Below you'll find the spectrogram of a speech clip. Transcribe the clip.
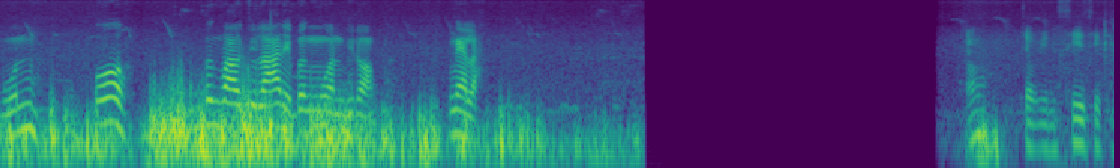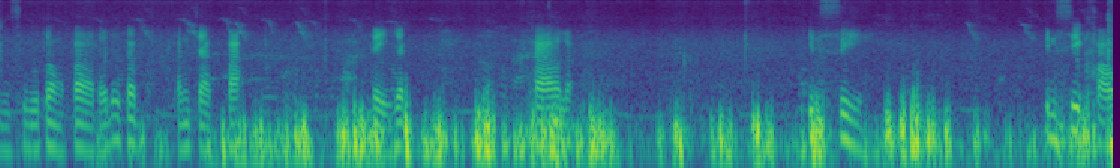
หมุนโอ้เบิ่งวาวจุฬาเนี่ยเบิ่งมวนพี่น้องแนี่ล่ะเอ้าเจ้าอินซีสิขึ้นสู่ท้องฟ้าแล้วด้วยครับ หลังจากปะได้ยักข้าวละอินซีอินซีขาว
